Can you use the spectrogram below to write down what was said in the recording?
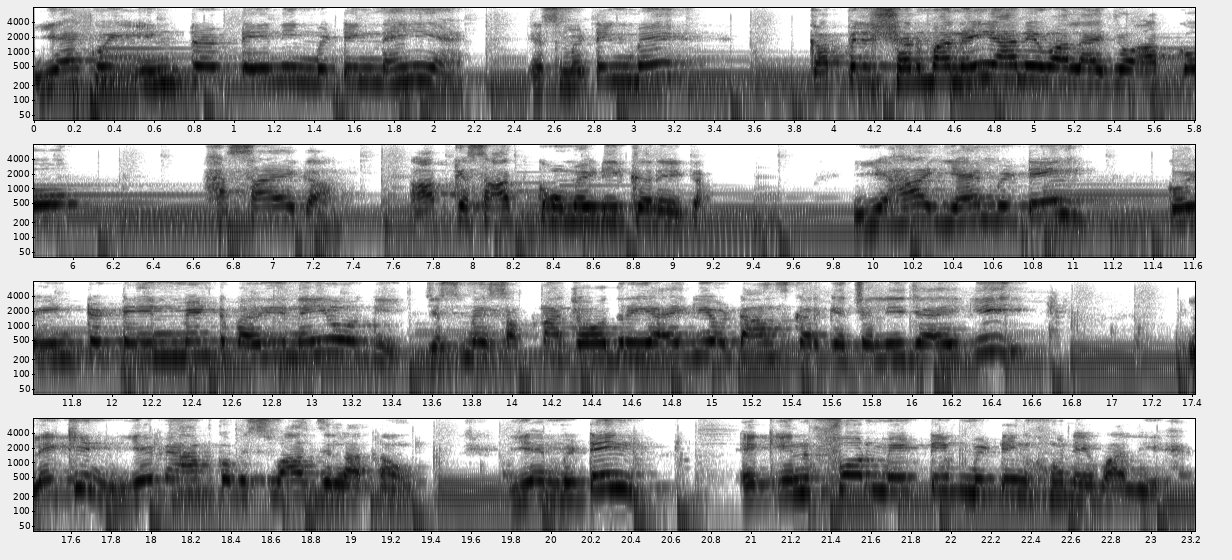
यह कोई इंटरटेनिंग मीटिंग नहीं है। इस मीटिंग में कपिल शर्मा नहीं आने वाला है, जो आपको हंसाएगा, आपके साथ कॉमेडी करेगा। यहाँ, यह मीटिंग कोई इंटरटेनमेंट भरी नहीं होगी, जिसमें सपना चौधरी आएगी और डांस करके चली जाएगी। लेकिन ये मैं आपको विश्वास दिलाता हूँ, ये मीटिंग एक इंफॉर्मेटिव मीटिंग होने वाली है।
